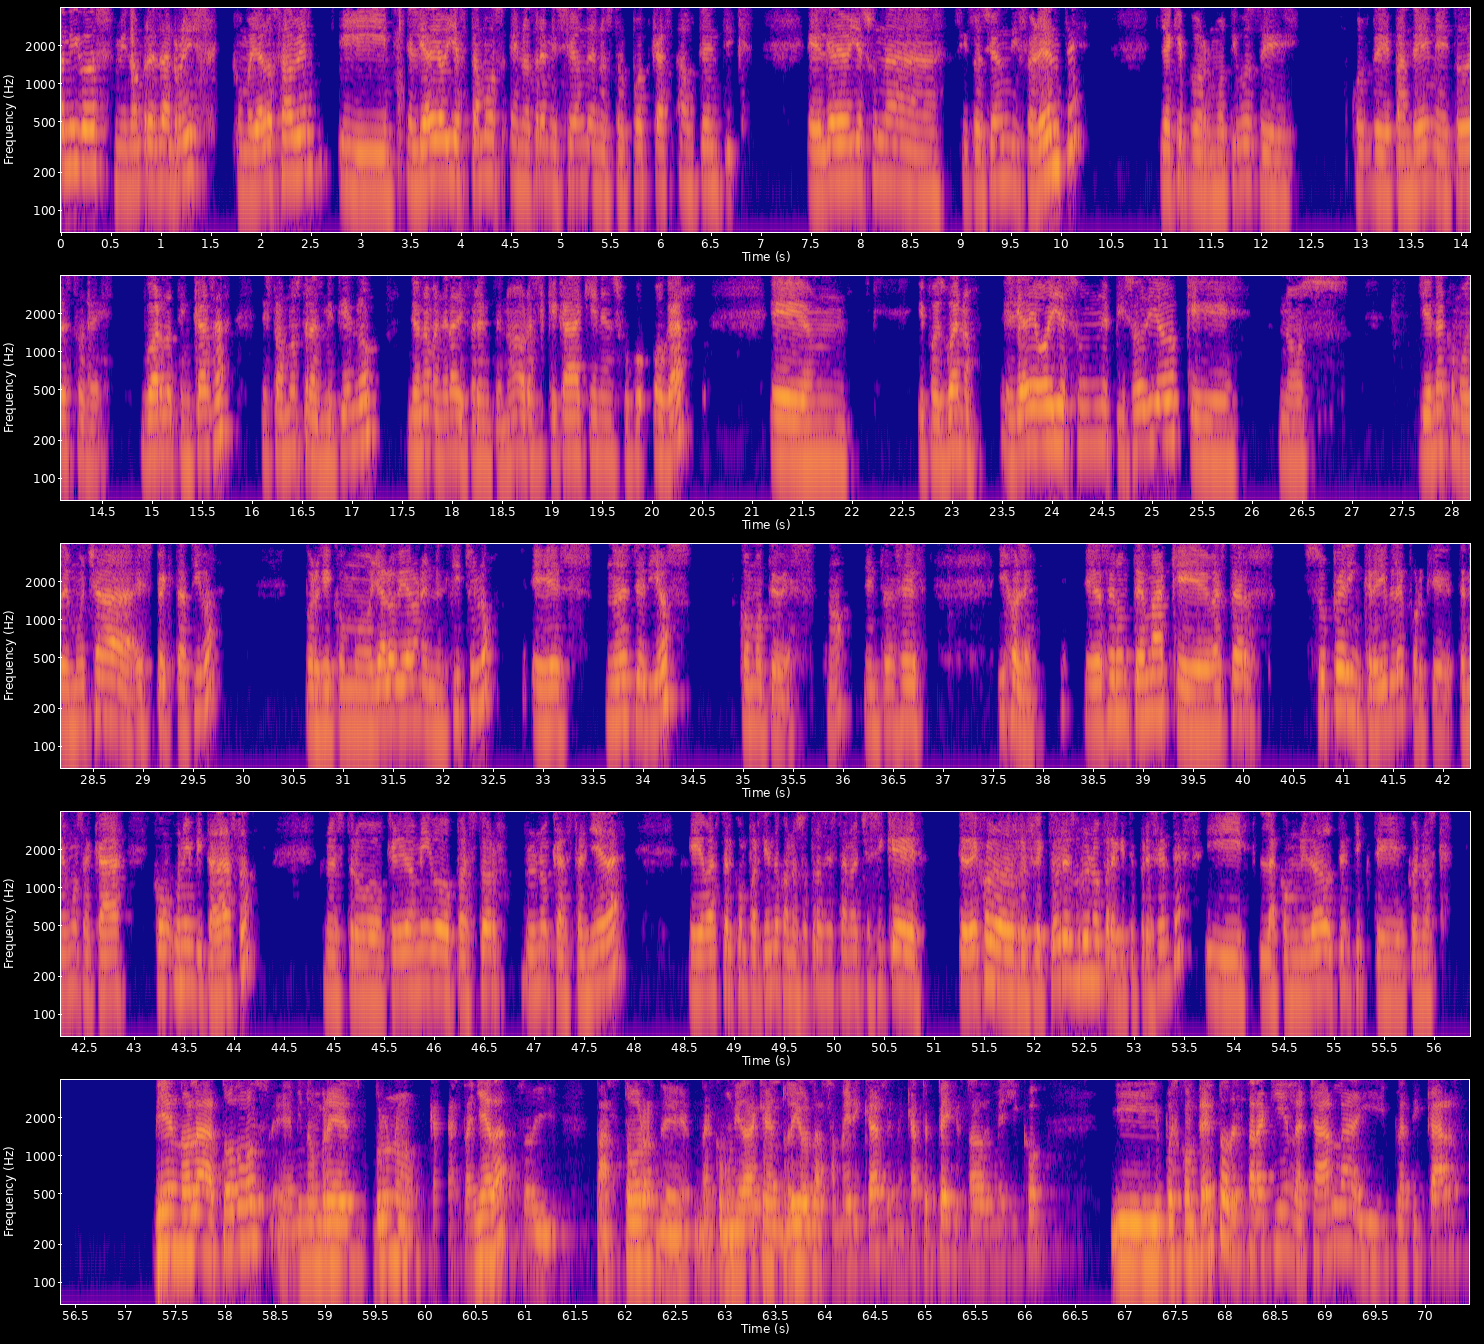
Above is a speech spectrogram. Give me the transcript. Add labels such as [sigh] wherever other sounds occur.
amigos? Mi nombre es Dan Ruiz, como ya lo saben, y el día de hoy estamos en otra emisión de nuestro podcast Authentic. El día de hoy es una situación diferente, ya que por motivos de, de pandemia y todo esto de guárdate en casa, estamos transmitiendo de una manera diferente, ¿no? Ahora sí que cada quien en su hogar. Em, y pues bueno, el día de hoy es un episodio que nos llena como de mucha expectativa, porque como ya lo vieron en el título, es no es de Dios cómo te ves, ¿no? Entonces, híjole, va a ser un tema que va a estar súper increíble porque tenemos acá un invitadazo nuestro querido amigo pastor Bruno Castañeda va a estar compartiendo con nosotros esta noche. Así que te dejo los reflectores, Bruno, para que te presentes y la comunidad auténtica te conozca. Bien, hola a todos. Eh, mi nombre es Bruno Castañeda. Soy pastor de una comunidad aquí en Río Las Américas, en Ecatepec, Estado de México. Y pues contento de estar aquí en la charla y platicar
